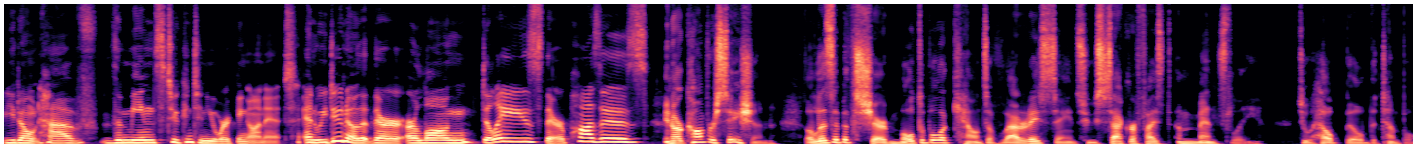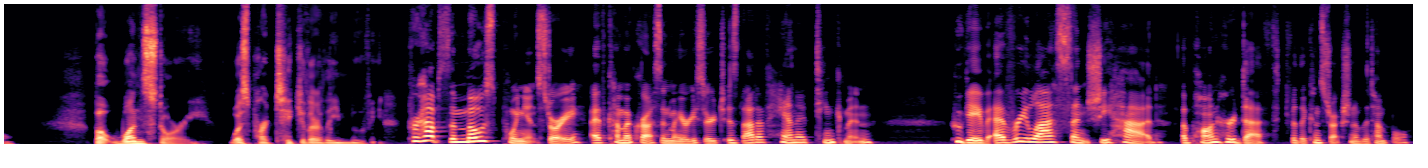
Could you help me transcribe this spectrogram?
you don't have the means to continue working on it. And we do know that there are long delays, there are pauses. In our conversation, Elizabeth shared multiple accounts of Latter day Saints who sacrificed immensely to help build the temple. But one story was particularly moving. Perhaps the most poignant story I've come across in my research is that of Hannah Tinkman, who gave every last cent she had upon her death for the construction of the temple.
